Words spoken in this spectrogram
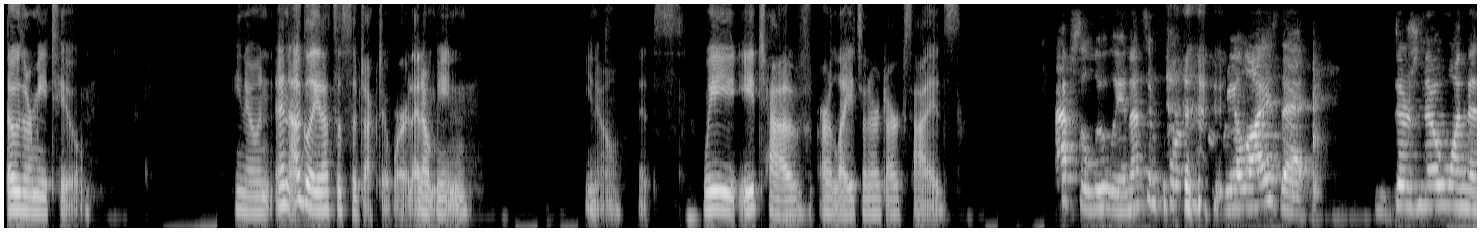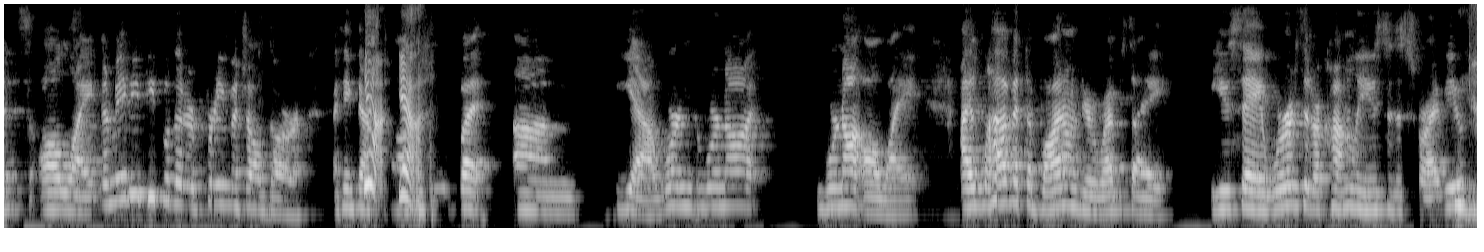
those are me too. You know and, and ugly that's a subjective word. I don't mean you know it's we each have our lights and our dark sides. Absolutely and that's important to realize that there's no one that's all light. There may be people that are pretty much all dark i think that's yeah yeah. but um yeah we're we're not we're not all light i love at the bottom of your website you say words that are commonly used to describe you.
